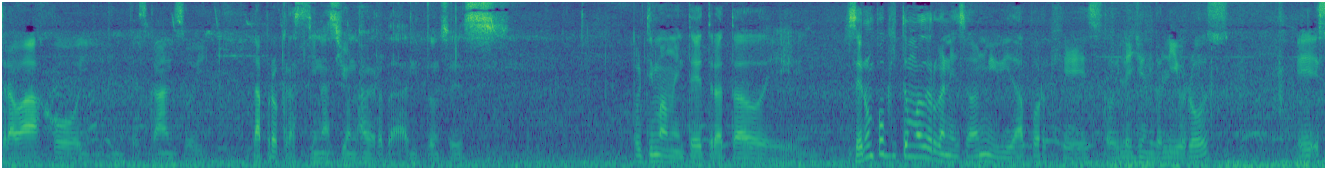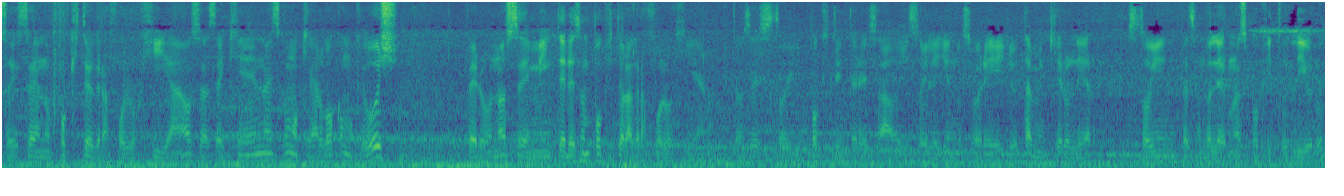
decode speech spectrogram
trabajo y descanso y la procrastinación, la verdad. Entonces, últimamente he tratado de ser un poquito más organizado en mi vida porque estoy leyendo libros, eh, estoy estudiando un poquito de grafología, o sea, sé que no es como que algo como que, uff, pero no sé, me interesa un poquito la grafología, estoy un poquito interesado y estoy leyendo sobre ello. También quiero leer, estoy empezando a leer unos poquitos libros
